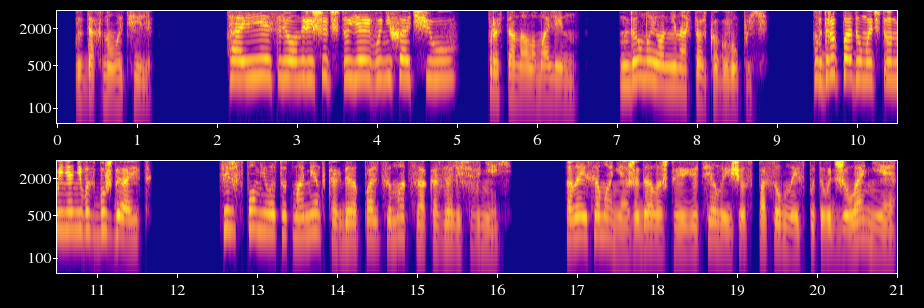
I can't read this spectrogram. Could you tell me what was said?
— вздохнула Тиль. «А если он решит, что я его не хочу?» — простонала Малин. «Думаю, он не настолько глупый. Вдруг подумает, что он меня не возбуждает». Тиль вспомнила тот момент, когда пальцы Матца оказались в ней. Она и сама не ожидала, что ее тело еще способно испытывать желание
